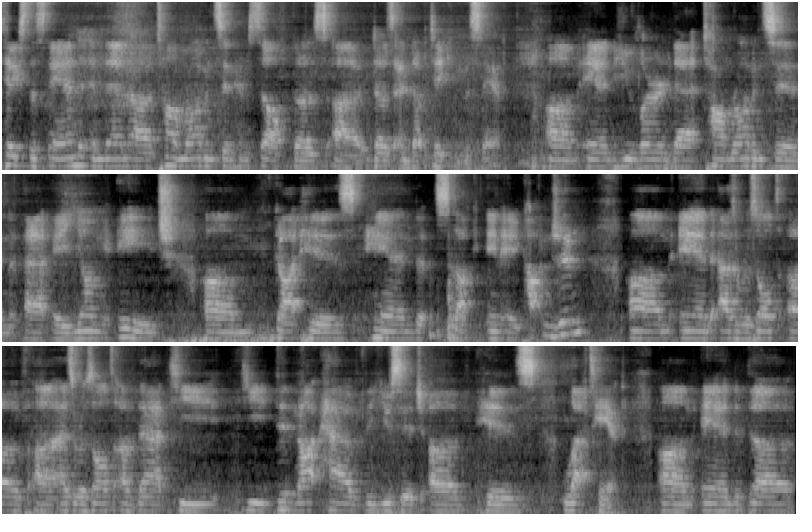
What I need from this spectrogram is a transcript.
takes the stand, and then uh, Tom Robinson himself does uh, does end up taking the stand. Um, and you learn that Tom Robinson, at a young age, um, got his hand stuck in a cotton gin, um, and as a result of uh, as a result of that, he he did not have the usage of his left hand, um, and the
